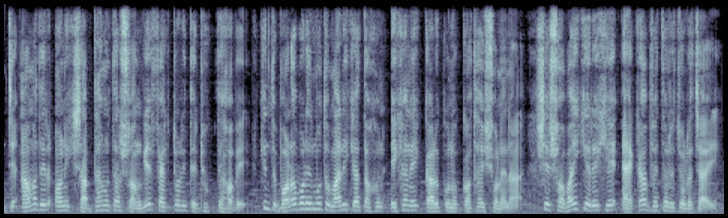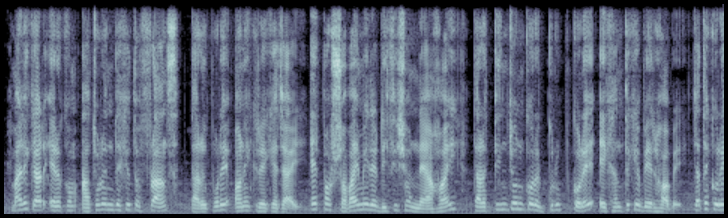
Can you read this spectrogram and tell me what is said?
যে আমাদের অনেক সাবধানতার সঙ্গে ফ্যাক্টরিতে ঢুকতে হবে। কিন্তু বরাবরের মতো মালিকা তখন এখানে কারও কোনো কথাই শোনে না। সে সবাইকে রেখে একা ভেতরে চলে যায়। মালিকার এরকম আচরণ দেখে তো ফ্রান্স তার উপরে অনেক রেগে যায়। এরপর সবাই মিলে ডিসিশন নেওয়া হয়, তারা তিনজন করে গ্রুপ করে এখান থেকে বের হবে। যাতে করে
